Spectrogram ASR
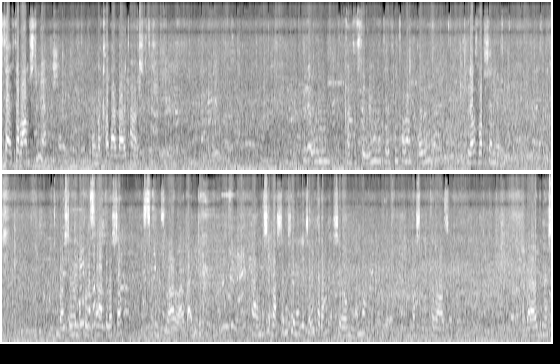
Bir tane kitap almıştım ya. Ona kadar gayet aşıktır. Böyle onun kaçı seviyorum ve telefon falan olunca biraz başlamıyorum. Başlamama konusunda arkadaşlar sıkıntılar var bence. Yani bir şey başlama şeyine geçene kadar bir şey olmuyor ama başlamak da lazım. Bayağı güneş.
